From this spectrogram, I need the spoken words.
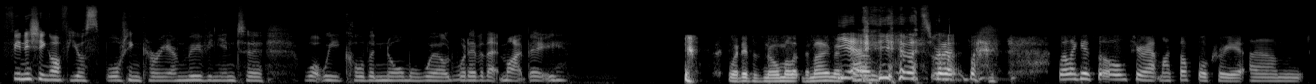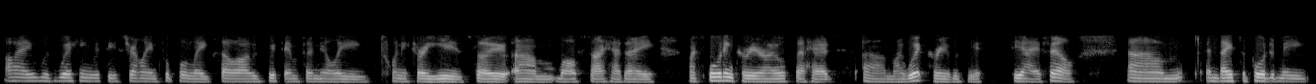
finishing off your sporting career and moving into what we call the normal world, whatever that might be whatever's normal at the moment. Yeah, um, yeah, that's right. But, well, I guess all throughout my softball career, um, I was working with the Australian Football League, so I was with them for nearly 23 years. So um, whilst I had a my sporting career, I also had uh, my work career was with the AFL, um, and they supported me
